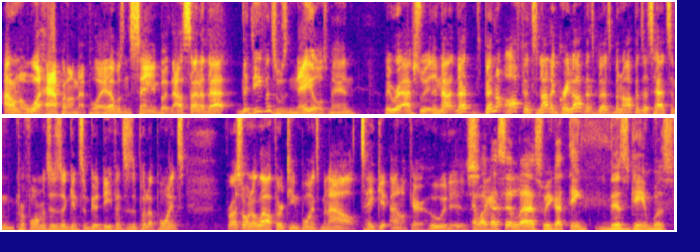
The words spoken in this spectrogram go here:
I don't know what happened on that play. That was insane. But outside of that, the defense was nails, man. They were absolutely, and that, that's been an offense, not a great offense, but that's been an offense that's had some performances against some good defenses and put up points. For us to only allow 13 points, man, I'll take it. I don't care who it is. And like I said last week, I think this game was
